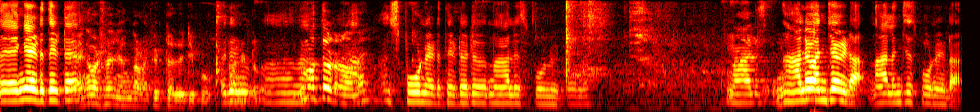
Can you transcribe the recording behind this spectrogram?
തേങ്ങ എടുത്തിട്ട് തേങ്ങ പക്ഷേ ഞാൻ കണക്കിട്ട് മൊത്തം സ്പൂൺ എടുത്തിട്ട് ഒരു നാല് സ്പൂൺ ഇട്ടോളൂ നാല് നാലോ അഞ്ചോ ഇടാം. നാലഞ്ച് സ്പൂൺ ഇടാം.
